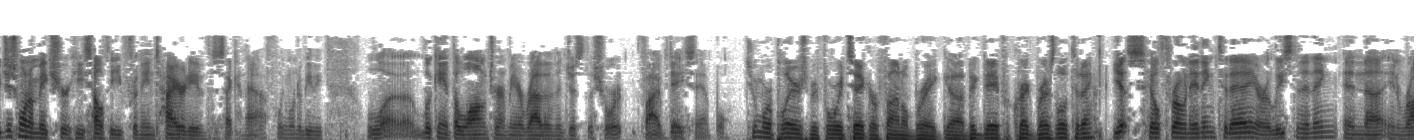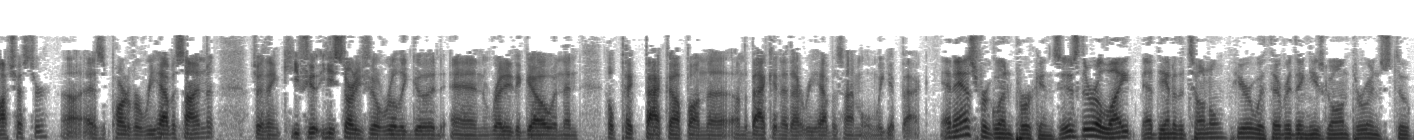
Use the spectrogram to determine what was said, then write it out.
we just want to make sure he's healthy for the entirety of the second half. We want to be looking at the long term here rather than just the short five day sample. Two more players before we take our final break. Uh, big day for Craig Breslow today. Yes, he'll throw an inning today, or at least an inning in uh, in Rochester uh, as part of a rehab assignment, which I think he feel, he's starting to feel really good and ready to go. And then he'll pick back up on the on the back end of that rehab assignment when we get back. And as for Glenn Perkins, is there a light at the end of the tunnel here with everything he's gone through and still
